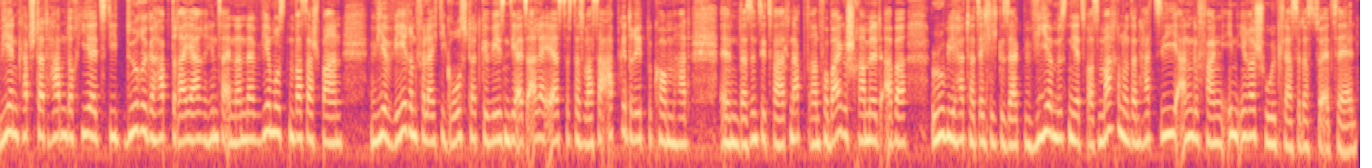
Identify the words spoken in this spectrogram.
Wir in Kapstadt haben doch hier jetzt die Dürre gehabt, drei Jahre hintereinander. Wir mussten Wasser sparen. Wir wären vielleicht die Großstadt gewesen, die als allererstes das Wasser abgedreht bekommen hat. Ähm, da sind sie zwar knapp dran vorbeigeschrammelt, aber Ruby hat tatsächlich gesagt, wir müssen jetzt was machen und dann hat sie angefangen, in ihrer Schulklasse das zu erzählen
